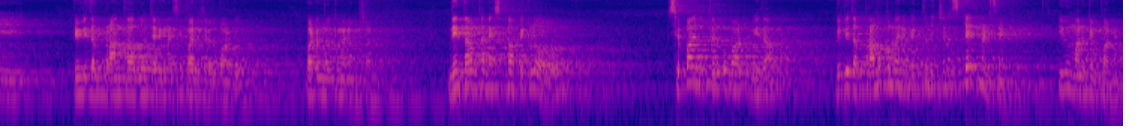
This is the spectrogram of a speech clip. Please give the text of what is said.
ఈ వివిధ ప్రాంతాల్లో జరిగిన సిపాయిల తిరుగుబాటు. వాటి ముఖ్యమైన అంశాలు. దీని తర్వాత నెక్స్ట్ టాపిక్లో సిపాయిల తిరుగుబాటు మీద వివిధ ప్రముఖమైన వ్యక్తులు ఇచ్చిన స్టేట్మెంట్స్ ఏంటి? ఇవి మనకు ఇంపార్టెంట్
